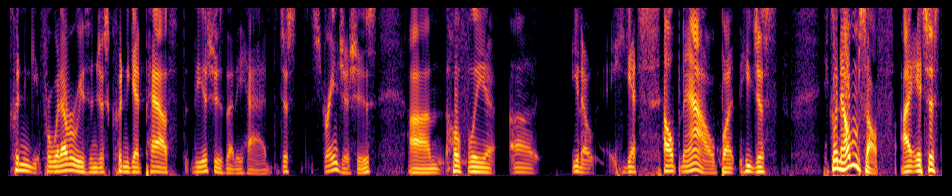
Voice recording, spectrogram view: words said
couldn't get, for whatever reason just couldn't get past the issues that he had just strange issues. Um hopefully uh you know he gets help now but he just he couldn't help himself. I it's just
